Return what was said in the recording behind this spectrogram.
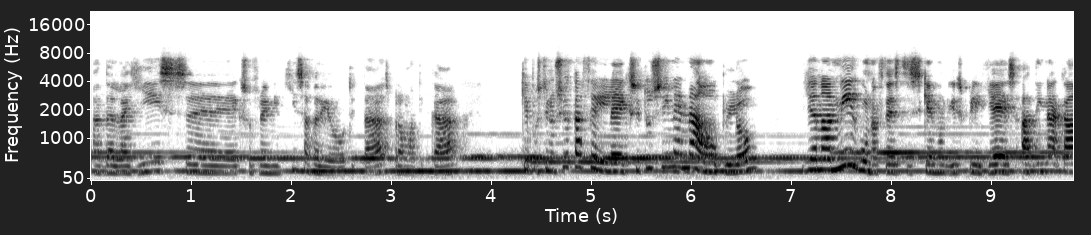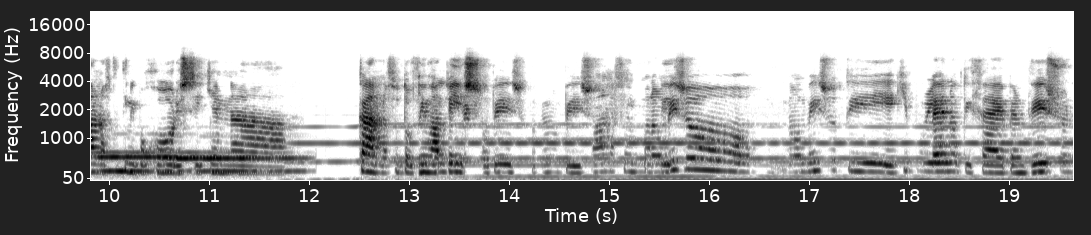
ανταλλαγής ε, εξωφρενικής αγριότητας, πραγματικά, και που στην ουσία κάθε λέξη τους είναι ένα όπλο για να ανοίγουν αυτές τις καινούργιες πληγές, αντί να κάνουν αυτή την υποχώρηση και να κάνουν αυτό το βήμα πίσω. πίσω, το βήμα πίσω. Νομίζω, νομίζω ότι εκεί που λένε ότι θα επενδύσουν,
